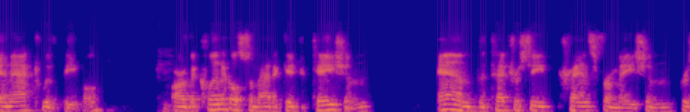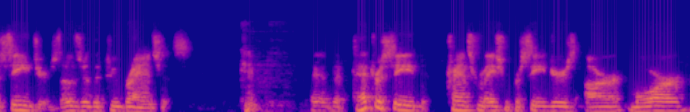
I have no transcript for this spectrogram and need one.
enact with people okay. are the clinical somatic education and the tetraseed transformation procedures. Those are the two branches. Okay. The, the tetraseed transformation procedures are more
